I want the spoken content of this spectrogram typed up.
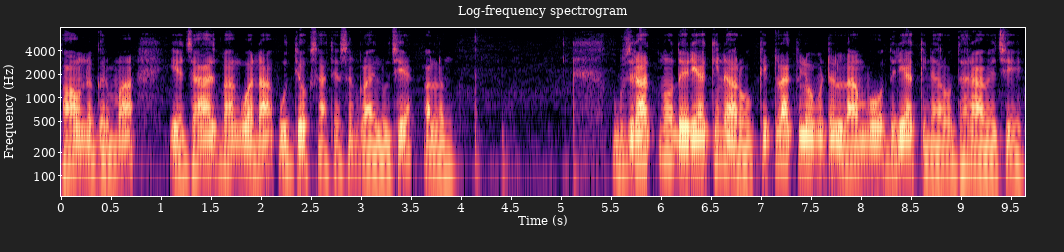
ભાવનગરમાં એ જહાજ ભાંગવાના ઉદ્યોગ સાથે સંકળાયેલું છે અલંગ. ગુજરાતનો દરિયા કિનારો કેટલા કિલોમીટર લાંબો દરિયા કિનારો ધરાવે છે?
